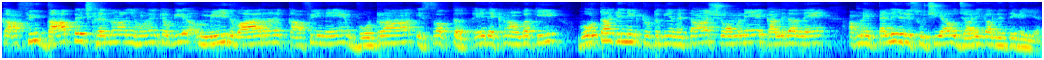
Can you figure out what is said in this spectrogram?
ਕਾਫੀ ਦਾਅ ਪੇਚ ਖੇਲਣ ਵਾਲੀਆਂ ਹੋਣਗੀਆਂ ਕਿਉਂਕਿ ਉਮੀਦਵਾਰ ਕਾਫੀ ਨੇ ਵੋਟਰਾਂ ਇਸ ਵਕਤ ਇਹ ਦੇਖਣਾ ਹੋਊਗਾ ਕਿ ਵੋਟਾਂ ਕਿੰਨੀ ਕੁ ਟੁੱਟਦੀਆਂ ਨੇ। ਤਾਂ ਸ਼੍ਰੋਮਣੀ ਅਕਾਲੀ ਦਲ ਨੇ ਆਪਣੀ ਪਹਿਲੀ ਜਿਹੜੀ ਸੂਚੀ ਆ ਉਹ ਜਾਰੀ ਕਰ ਦਿੱਤੀ ਗਈ ਹੈ।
